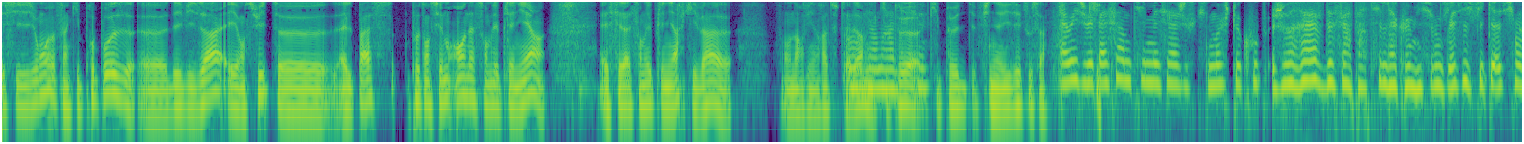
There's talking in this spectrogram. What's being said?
décisions, enfin qui proposent euh, des visas et ensuite euh, elles passent potentiellement en assemblée plénière. Et c'est l'assemblée plénière qui va, euh, on en reviendra tout à l'heure, mais qui peut, dessus. qui peut finaliser tout ça. Ah oui, je vais qui- passer un petit message. Excuse-moi, je te coupe. Je rêve de faire partie de la commission de classification.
